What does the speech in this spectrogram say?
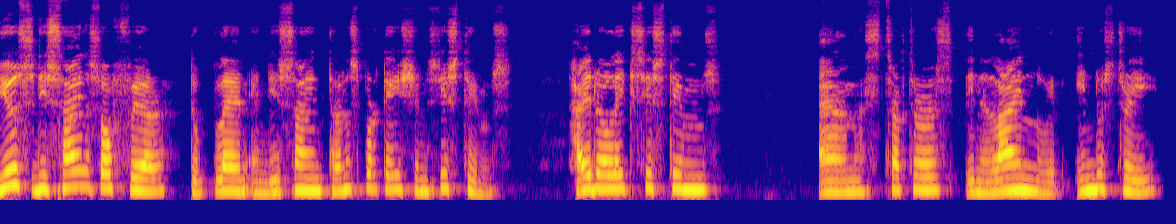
Use design software to plan and design transportation systems, hydraulic systems, and structures in line with industry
